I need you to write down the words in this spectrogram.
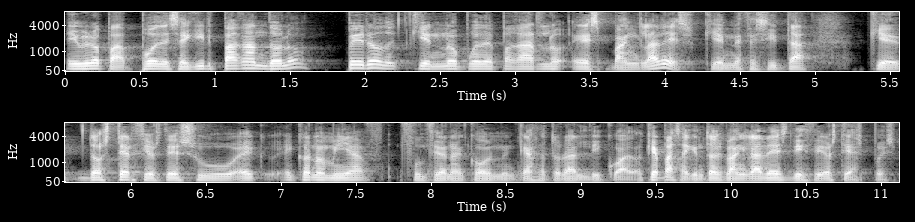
Europa puede seguir pagándolo, pero quien no puede pagarlo es Bangladesh, quien necesita que dos tercios de su e-, economía funciona con gas natural licuado. ¿Qué pasa? Que entonces Bangladesh dice, hostias, pues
